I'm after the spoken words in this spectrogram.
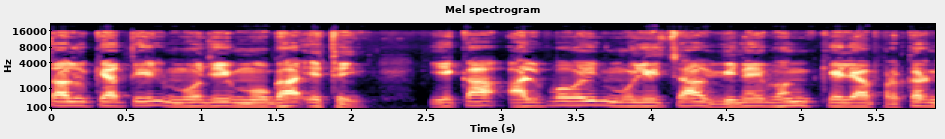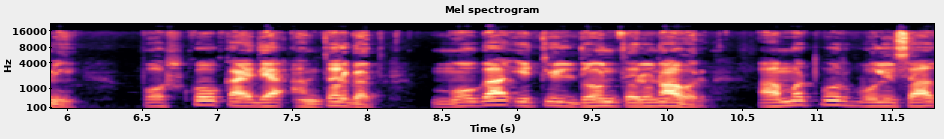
तालुक्यातील मोजी मोघा येथे एका अल्पवयीन मुलीचा विनयभंग केल्याप्रकरणी पोस्को कायद्याअंतर्गत मोगा येथील दोन तरुणावर अहमदपूर पोलिसात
